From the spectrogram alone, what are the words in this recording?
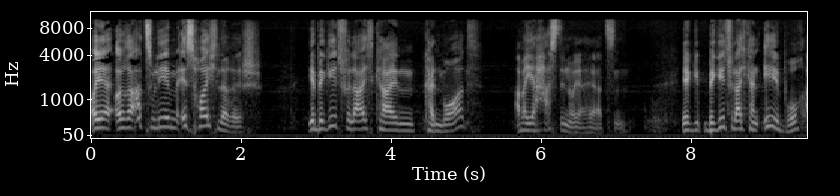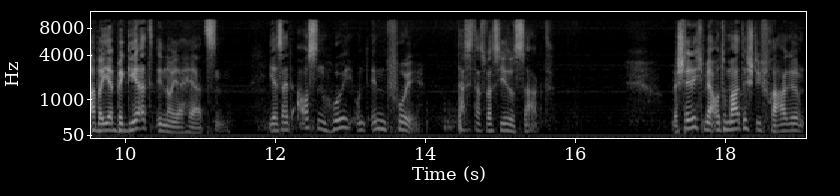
Euer, eure Art zu leben ist heuchlerisch. Ihr begeht vielleicht keinen kein Mord, aber ihr hasst in euer Herzen. Ihr begeht vielleicht keinen Ehebruch, aber ihr begehrt in euer Herzen. Ihr seid außen hui und innen pfui. Das ist das, was Jesus sagt. da stelle ich mir automatisch die Frage,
